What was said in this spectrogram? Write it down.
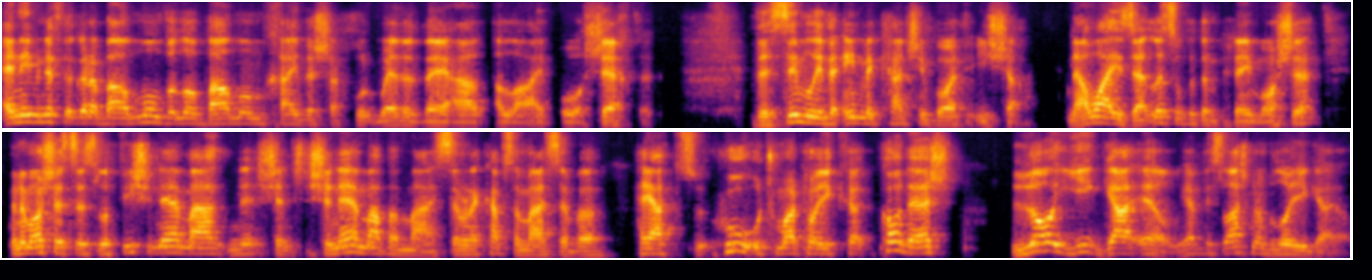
and even if they've got a balmum velo balmum chai v'shachut, whether they are alive or shechted. The similarly, the ein mekachin boat isha. Now, why is that? Let's look at the Pnei Moshe. Pnei Moshe says, "Lefi shenei ma b'ma'aser." When it comes to ma'aser, hu utmarto kodesh lo yigael. We have this lashon of lo yigael.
